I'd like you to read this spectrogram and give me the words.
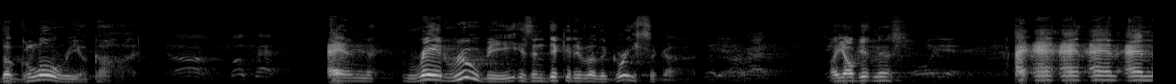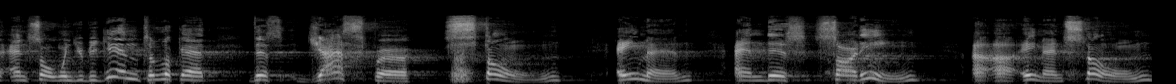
the glory of God. Oh, and red ruby is indicative of the grace of God. Are y'all getting this? And, and, and, and, and so when you begin to look at this jasper stone, amen, and this sardine, uh, uh, amen, stone,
